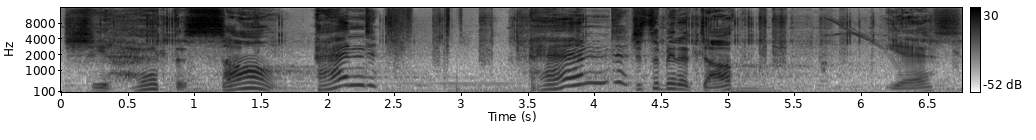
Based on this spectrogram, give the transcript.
She heard the song. And? And? Just a minute, Doc. Yes,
